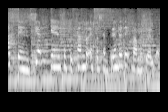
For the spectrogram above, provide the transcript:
Atención, quédense escuchando, esto es Emprendete, vamos a volver.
